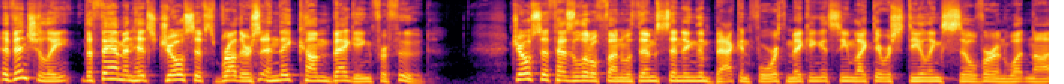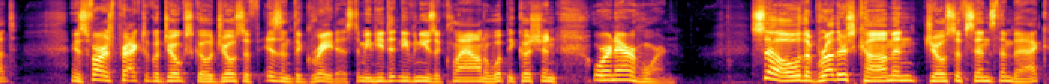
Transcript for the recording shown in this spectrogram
Eventually, the famine hits Joseph's brothers and they come begging for food. Joseph has a little fun with them, sending them back and forth, making it seem like they were stealing silver and whatnot. As far as practical jokes go, Joseph isn't the greatest. I mean, he didn't even use a clown, a whoopee cushion, or an air horn. So the brothers come and Joseph sends them back.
